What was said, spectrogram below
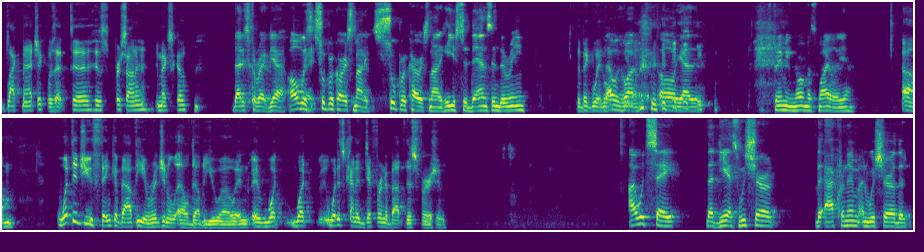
Black Magic. Was that uh, his persona in Mexico? That is correct. Yeah, always right. super charismatic, super charismatic. He used to dance in the ring. The big wiggle. That was one. oh yeah, screaming Norman Smiley. Yeah. Um, what did you think about the original LWO, and, and what what what is kind of different about this version? I would say that yes, we share the acronym and we share the,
